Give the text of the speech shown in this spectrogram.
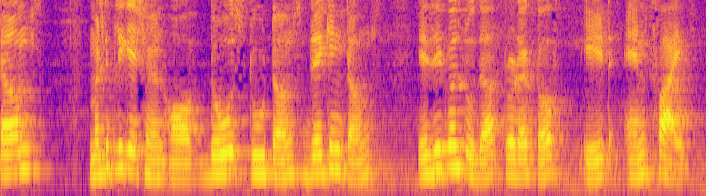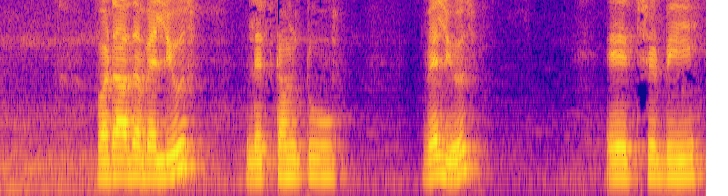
terms multiplication of those two terms breaking terms is equal to the product of 8 and 5 what are the values? Let's come to values. It should be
